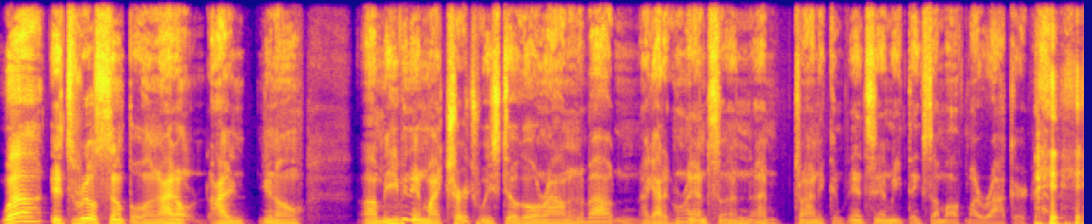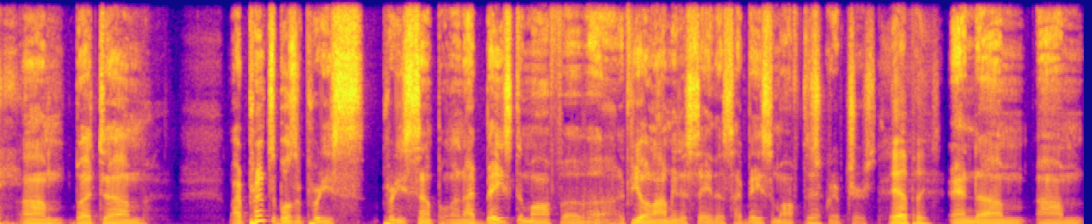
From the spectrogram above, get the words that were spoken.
Well, it's real simple, and I don't. I you know, um, even in my church, we still go around and about. And I got a grandson. I'm trying to convince him. He thinks I'm off my rocker. um, but um, my principles are pretty pretty simple, and I based them off of. Uh, if you allow me to say this, I base them off the scriptures, Yeah, please. and um, um,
